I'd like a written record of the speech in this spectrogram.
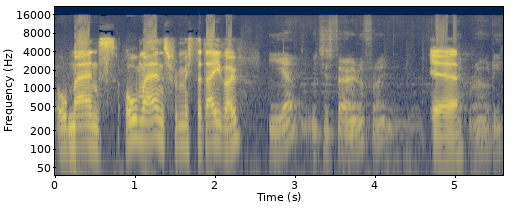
All man's, all man's from Mr. Davo. Yeah, which is fair enough, right? Yeah, Rowdy.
